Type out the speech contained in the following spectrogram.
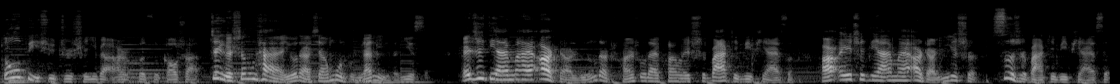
都必须支持120赫兹高刷。这个生态有点像木桶原理的意思。HDMI 2.0的传输带宽为 18Gbps，而 HDMI 2.1是 48Gbps。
